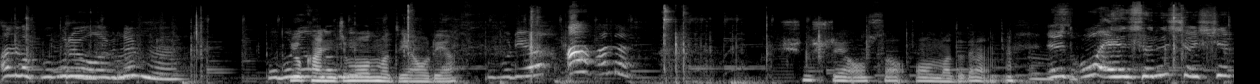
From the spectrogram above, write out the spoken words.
Anne bak bu buraya olabilir mi? Bu buraya Yok anneciğim olmadı ya oraya. Şunu şuraya olsa olmadı değil mi? Evet o enseni şaşı.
